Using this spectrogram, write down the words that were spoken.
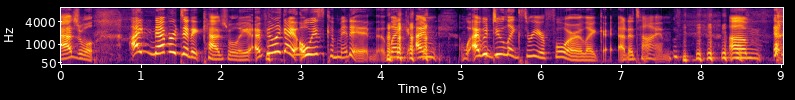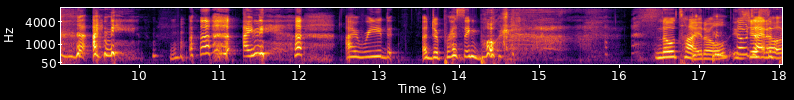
Casual. I never did it casually. I feel like I always committed. Like I I would do like 3 or 4 like at a time. Um I need I need I read a depressing book. No title. It's no just title,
